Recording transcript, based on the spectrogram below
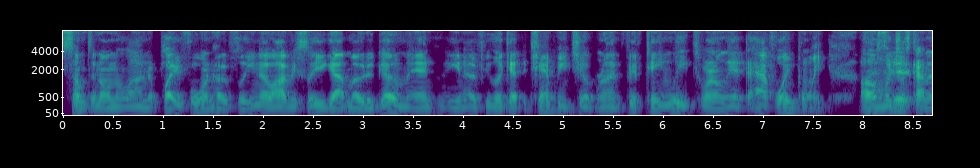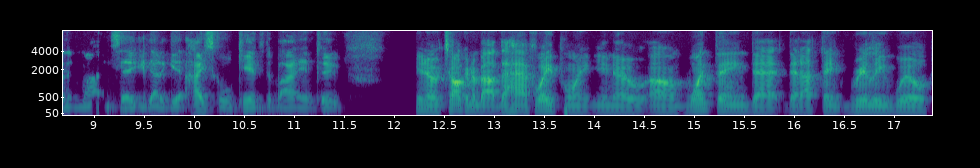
something on the line to play for. And hopefully, you know, obviously you got Mo to go, man. You know, if you look at the championship run, 15 weeks, we're only at the halfway point, um, which it. is kind of the mindset you got to get high school kids to buy into. You know, talking about the halfway point, you know, um, one thing that that I think really will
